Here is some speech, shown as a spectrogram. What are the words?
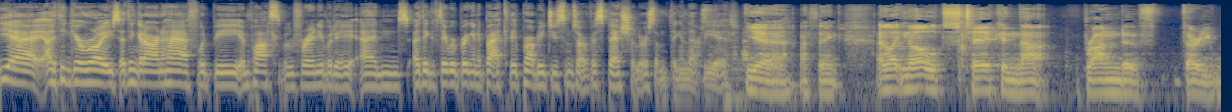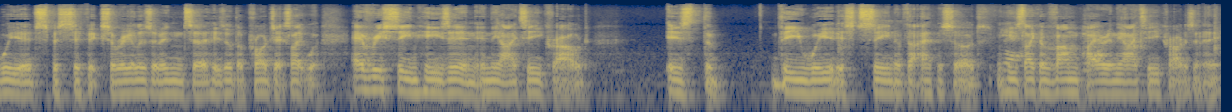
yeah, I think you're right. I think an hour and a half would be impossible for anybody, and I think if they were bringing it back, they'd probably do some sort of a special or something, and that'd be it. Yeah, I think. And like Noel's taken that brand of very weird, specific surrealism into his other projects. Like every scene he's in in the IT crowd is the the weirdest scene of that episode. He's like a vampire in the IT crowd, isn't he?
